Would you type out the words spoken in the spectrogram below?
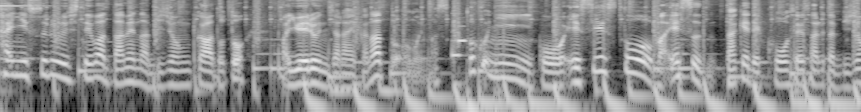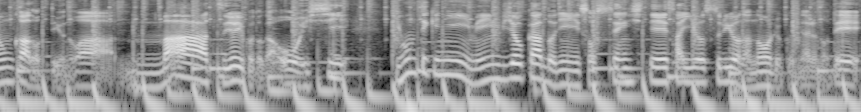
対にスルーしてはダメなビジョンカードとま、言えるんじゃないかなと思います。特に、こう、SS と、ま、S だけで構成されたビジョンカードっていうのは、まあ、強いことが多いし、基本的にメインビジョンカードに率先して採用するような能力になるので、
